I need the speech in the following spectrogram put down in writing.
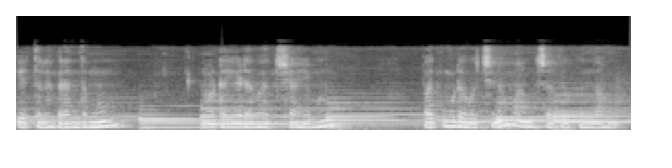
కీర్తన గ్రంథము నూట ఏడవ అధ్యాయము పదమూడవ వచ్చిన మనం చదువుకుందాము.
